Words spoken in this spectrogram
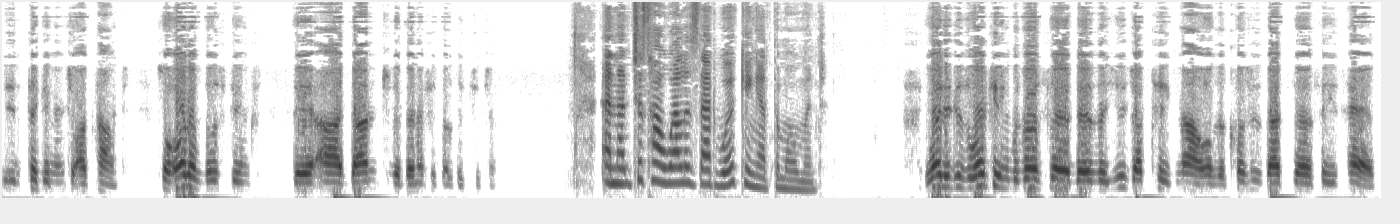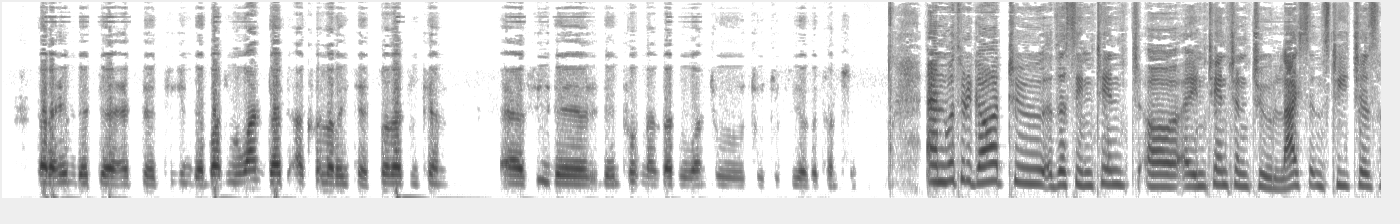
is taken into account. So all of those things, they are done to the benefit of the teacher. And uh, just how well is that working at the moment? Well, it is working because uh, there's a huge uptake now of the courses that uh, SACE has that are aimed at, uh, at uh, teaching them. But we want that accelerated so that we can uh, see the, the improvements that we want to, to, to see as a country. And with regard to this intent uh, intention to license teachers,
